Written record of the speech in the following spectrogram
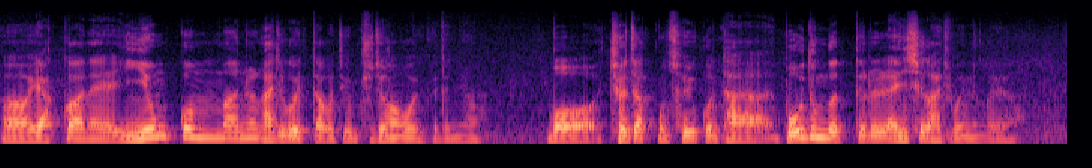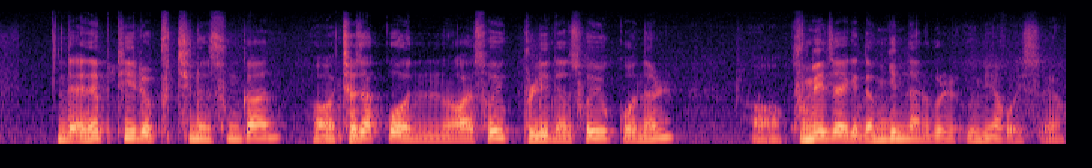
어, 약관에 이용권만을 가지고 있다고 지금 주장하고 있거든요. 뭐 저작권, 소유권 다 모든 것들을 NC가 가지고 있는 거예요. 근데 NFT를 붙이는 순간 어, 저작권과 소유 분리된 소유권을 어, 구매자에게 넘긴다는 걸 의미하고 있어요.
